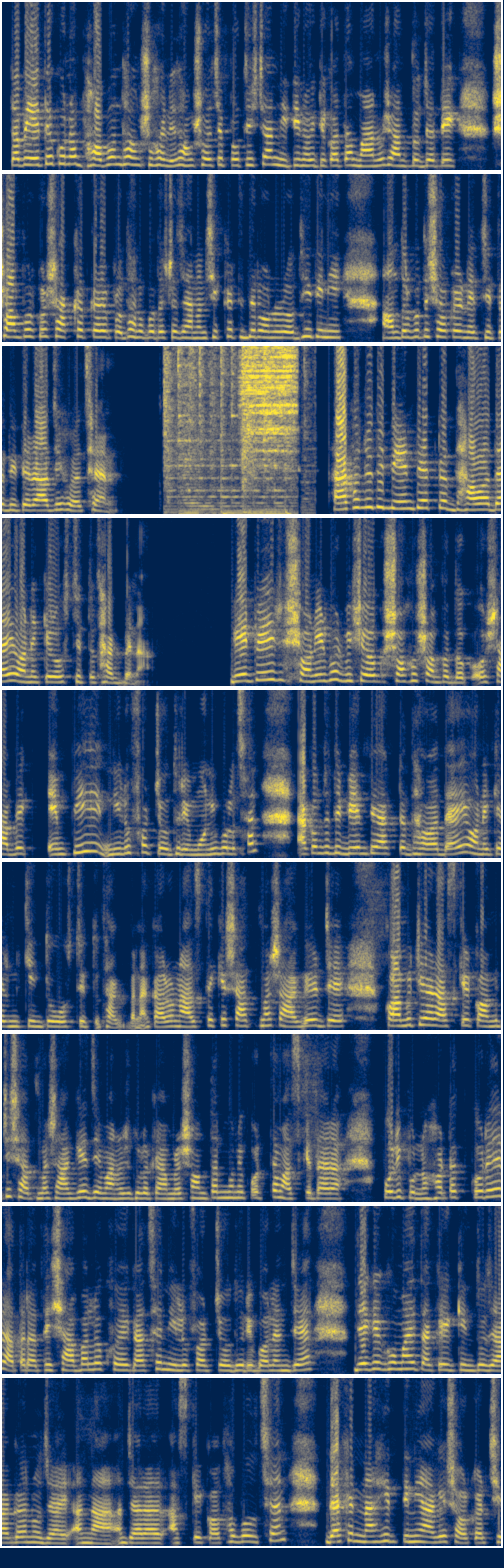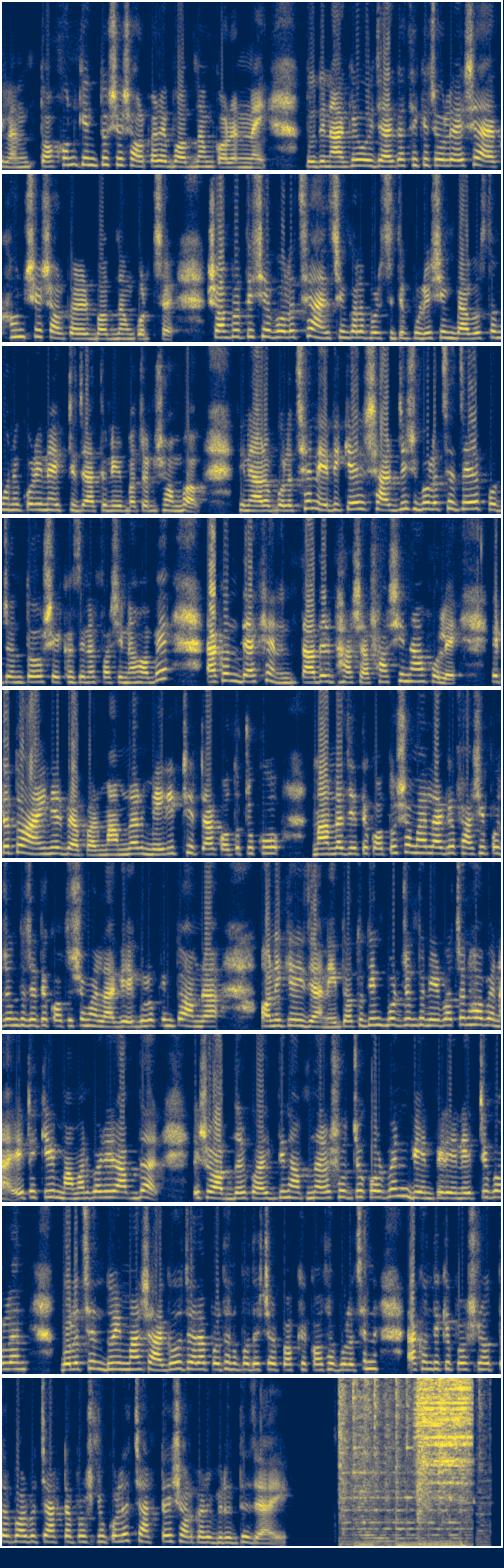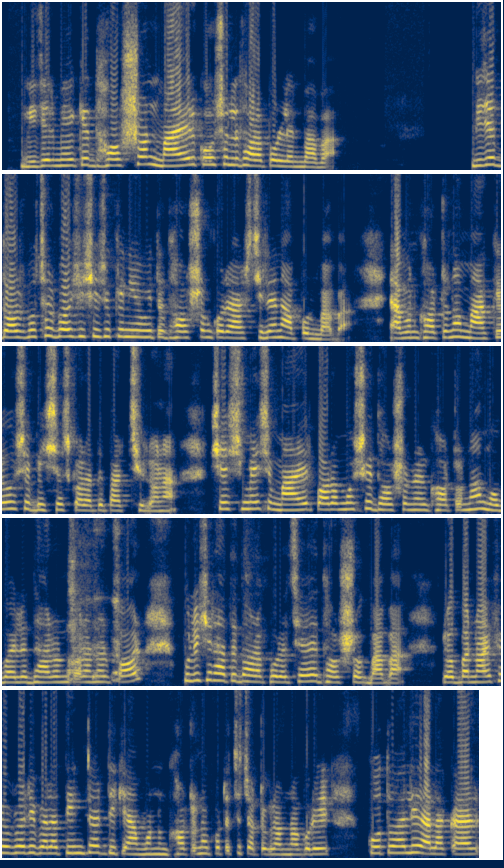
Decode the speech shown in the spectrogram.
তবে এতে কোনো ভবন ধ্বংস হয়নি। ধ্বংস হয়েছে প্রতিষ্ঠান, নীতি, নৈতিকতা, মানুষ, আন্তর্জাতিক সম্পর্ক সাক্ষাৎকারের প্রধান উপদেষ্টা জানান। শিক্ষার্থীদের অনুরোধে তিনি অন্তর্বর্তী সরকারের নেতৃত্ব দিতে রাজি হয়েছেন। এখন যদি বিএনপি একটা ধাওয়া দেয়, অনেকের অস্তিত্ব থাকবে না। বিএনপির স্বনির্ভর বিষয়ক সহ সম্পাদক ও সাবেক এমপি নীলুফার চৌধুরী মনি বলেছেন, এখন যদি বিএনপি একটা ধাওয়া দেয়, অনেকের কিন্তু অস্তিত্ব থাকবে না। কারণ আজ থেকে সাত মাস আগের যে কমিটি আর আজকের কমিটি, সাত মাস আগে যে মানুষগুলোকে আমরা সন্তান মনে করতাম, আজকে তারা পরিপূর্ণ। হঠাৎ করে রাতারাতি সাবালক হয়ে গেছে নীলুফার চৌধুরী বলেন যে, জেগে ঘুমায়, তাকে কিন্তু জাগানো যায় আর না। যারা আজকে কথা বলছেন, দেখেন নাহিদ তিনি আগে সরকার ছিলেন, তখন কিন্তু সে সরকারের বদনাম করেন নাই। দুদিন আগে ওই জায়গা থেকে চলে এসে এখন সে সরকারের বদনাম করছে। সম্প্রতি সে বলেছে আইন শৃঙ্খলা পরিস্থিতি পুলিশিং ব্যবস্থা মনে করি না একটি জাতীয় নির্বাচন সম্ভব। তিনি আরও বলেছেন, এদিকে সার্জিস বলেছে যে পর্যন্ত শেখ হাসিনার ফাঁসি না হবে। এখন দেখেন, তাদের ভাষা, ফাঁসি না হলে এটা তো আইনের ব্যাপার। মামলার মেরিটটা কতটুকু, মামলা যেতে কত সময় লাগে, ফাঁসি পর্যন্ত যেতে কত সময় লাগে, এগুলো কিন্তু আমরা অনেকেই জানি। ততদিন পর্যন্ত নির্বাচন হবে না, এটা কি মামার বাড়ির আবদার? এসব আবদার কয়েকদিন আপনারা সহ্য করবেন। বিএনপির এই নেত্রী বলেন, বলেছেন দুই মাস আগেও যারা প্রধান উপদেষ্টার পক্ষে কথা বলেছেন, এখন থেকে প্রশ্ন উত্তর পর্বে চারটা প্রশ্ন করলে চারটাই সরকারের বিরুদ্ধে যায়। নিজের মেয়েকে ধর্ষণ, মায়ের কৌশলে ধরা পড়লেন বাবা। নিজের দশ বছর বয়সী শিশুকে নিয়মিত ধর্ষণ করে আসছিলেন আপন বাবা। এমন ঘটনা মাকেও সে বিশ্বাস করাতে পারছিল না। শেষমেশ মায়ের পরামর্শে ধর্ষণের ঘটনা মোবাইলে ধারণ করানোর পর পুলিশের হাতে ধরা পড়েছে ধর্ষক বাবা। রোববার নয় ফেব্রুয়ারি বেলা তিনটার দিকে এমন ঘটনা ঘটেছে চট্টগ্রাম নগরীর কোতোয়ালি এলাকার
